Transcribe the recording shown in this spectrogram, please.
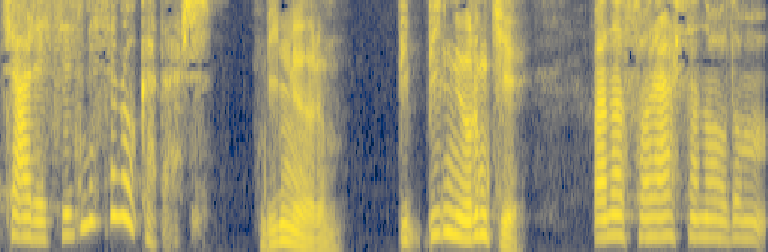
Çaresiz misin o kadar? Bilmiyorum. Bi- bilmiyorum ki. Bana sorarsan oğlum,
